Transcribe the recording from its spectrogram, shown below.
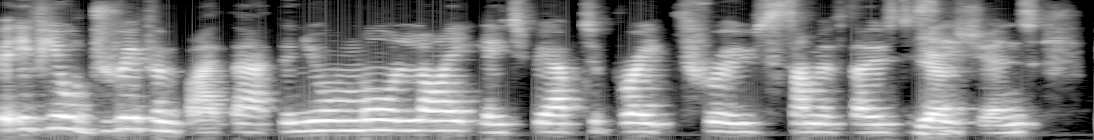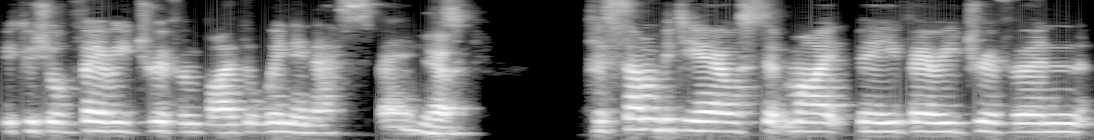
But if you're driven by that, then you're more likely to be able to break through some of those Yeah. decisions because you're very driven by the winning aspect. Yeah. For somebody else that might be very driven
